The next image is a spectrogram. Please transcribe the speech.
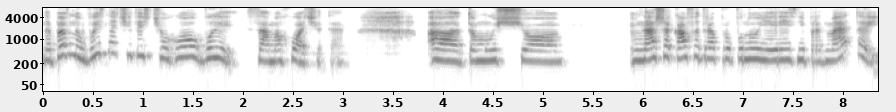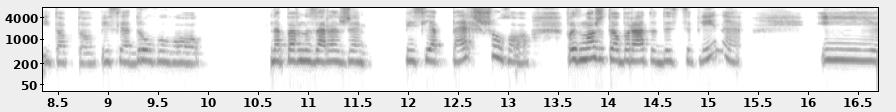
напевно, визначитись, чого ви саме хочете. А, Тому що Наша кафедра пропонує різні предмети, і тобто, після другого, напевно, зараз вже після першого ви зможете обирати дисципліни. І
